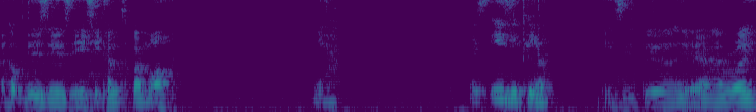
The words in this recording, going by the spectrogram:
I hope this is easy come to come off. Yeah. It's easy peel. Easy peel, yeah, right.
